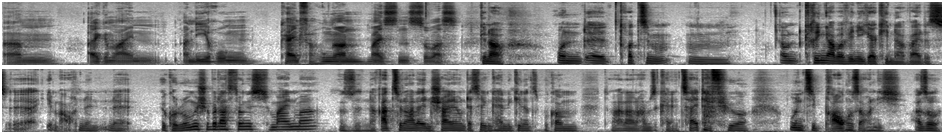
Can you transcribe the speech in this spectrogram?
ähm, allgemein Ernährung, kein Verhungern meistens, sowas. Genau. Und äh, trotzdem mh, und kriegen aber weniger Kinder, weil das äh, eben auch eine, eine ökonomische Belastung ist zum einen mal. Also eine rationale Entscheidung, deswegen keine Kinder zu bekommen. Zum anderen haben sie keine Zeit dafür und sie brauchen es auch nicht. Also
